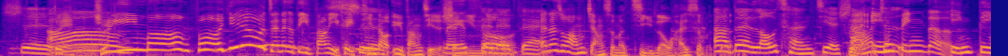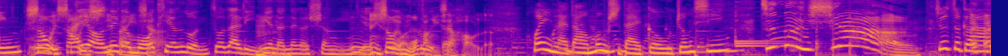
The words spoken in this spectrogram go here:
是对 Dream For you，在那个地方也可以听到玉芳姐的声音。对对对，哎，那时候好像讲什么几楼还是什么啊？对，楼层介绍，迎宾的迎宾，稍微稍微还有那个摩天轮坐在里面的那个声音，也是。你稍微模仿一下好了。欢迎来到梦时代购物中心，真的很像，就是这个啊。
